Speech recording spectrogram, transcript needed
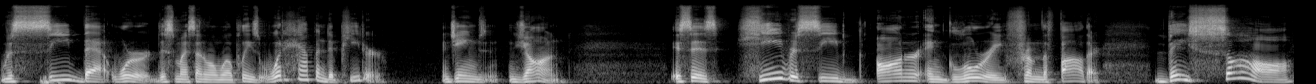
received that word, this is my son who I'm well pleased, what happened to Peter and James and John? It says, he received honor and glory from the Father. They saw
